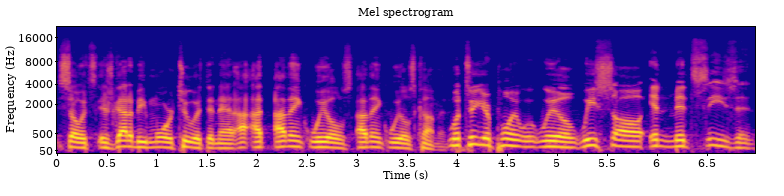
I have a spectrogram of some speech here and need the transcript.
so it's there's got to be more to it than that. I, I I think Will's I think Will's coming. Well, to your point with Will, we saw in midseason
